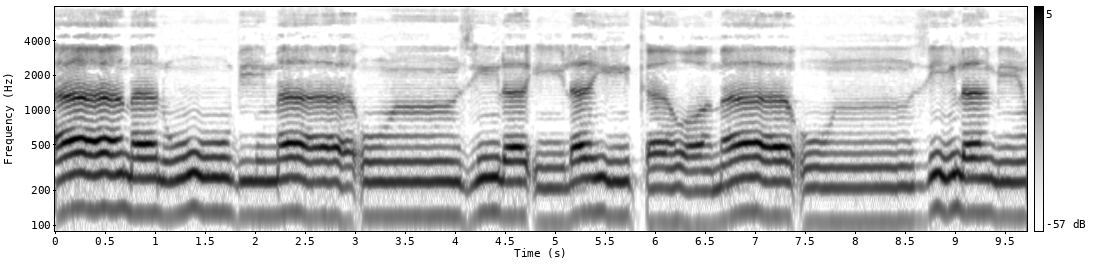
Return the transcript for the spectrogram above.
آمنوا بما أنزل إليك وما أنزل من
